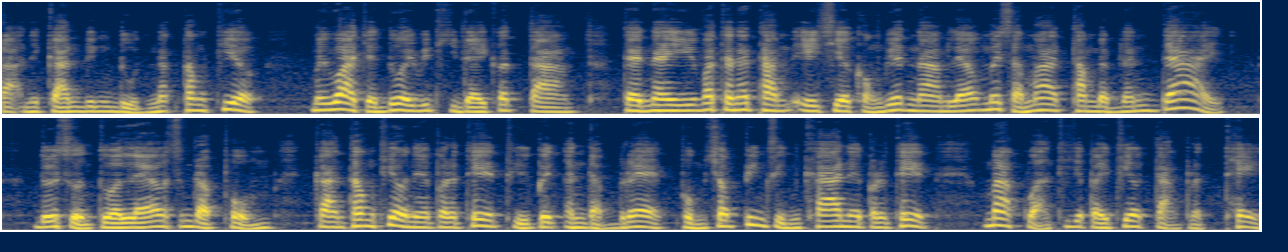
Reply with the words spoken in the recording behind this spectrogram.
ระในการดึงดูดนักท่องเที่ยว ไม่ว่าจะด้วยวิธีใดก็ตาม แต่ในวัฒนธรรมเอเชียของเวียดนามแล้วไม่สามารถทำแบบนั้นได้ โดยส่วนตัวแล้วสำหรับผมการท่องเที่ยวในประเทศถือเป็นอันดับแรก ผมช้อปปิ้งสินค้าในประเทศมากกว่าที่จะไปเที่ยวต่างประเทศ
